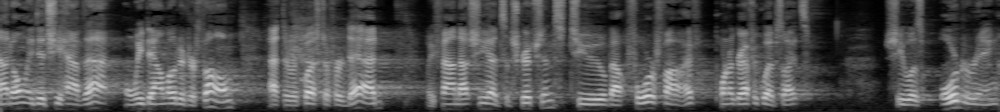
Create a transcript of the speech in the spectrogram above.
Not only did she have that, when we downloaded her phone at the request of her dad, we found out she had subscriptions to about four or five pornographic websites. She was ordering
